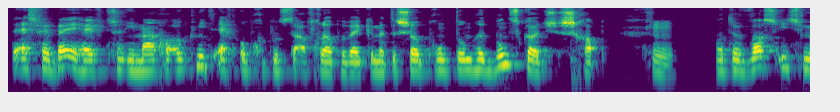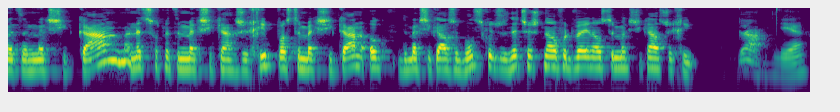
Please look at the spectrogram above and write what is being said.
de SVB heeft zijn imago ook niet echt opgepoetst de afgelopen weken met de soap rondom het bondscoachschap. Hm. Want er was iets met een Mexicaan, maar net zoals met de Mexicaanse griep was de Mexicaan ook, de Mexicaanse bondscoach dus net zo snel verdwenen als de Mexicaanse griep. Ja. Ja.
